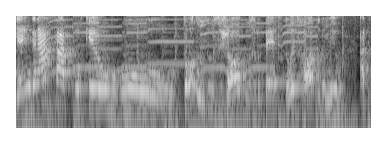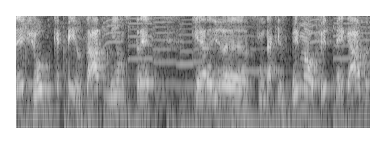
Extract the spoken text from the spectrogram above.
E é engraçado, porque o, o, todos os jogos do PS2 rodam no meu. Até jogo que é pesado mesmo, os treco, que era eh, assim, daqueles bem mal feitos, pegava.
